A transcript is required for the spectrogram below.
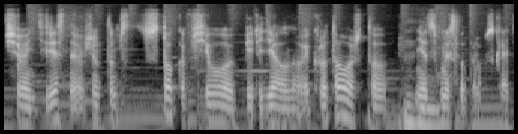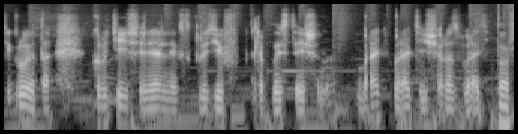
все интересное. В общем, там столько всего переделанного и крутого, что mm-hmm. нет смысла пропускать игру. Это крутейший реальный эксклюзив для PlayStation. Брать, брать и еще раз брать. Что ж,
